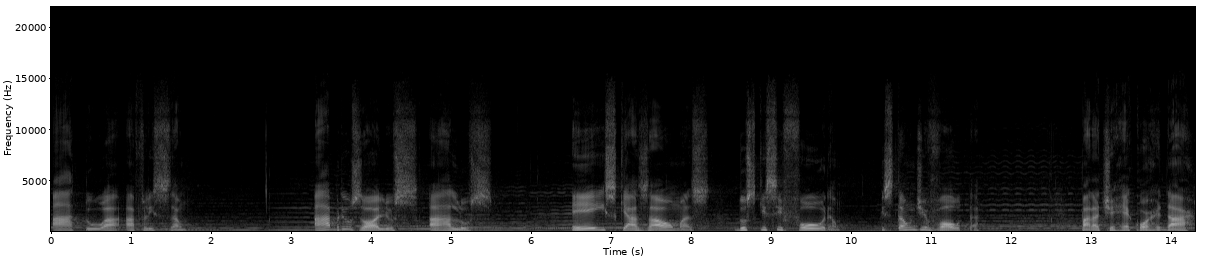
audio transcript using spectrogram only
à tua aflição abre os olhos à luz. Eis que as almas dos que se foram estão de volta, para te recordar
